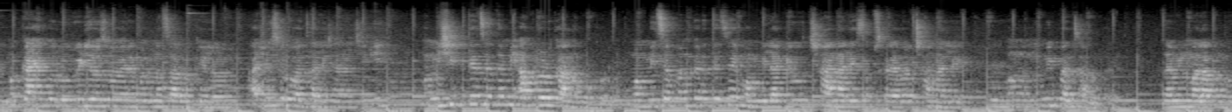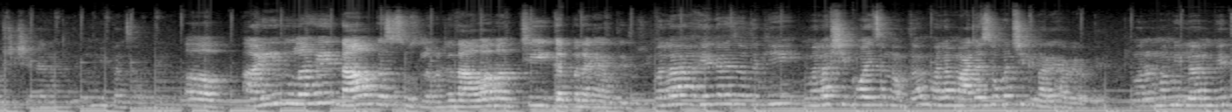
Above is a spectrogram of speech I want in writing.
मग काय करू? व्हिडिओज वगैरे बघणं चालू केलं. अशी सुरुवात झाली चॅनलची की मग मी शिकतेच आहे तर मी अपलोड का नको करू? मम्मीचं पण करतेच आहे. मम्मीला व्ह्यू छान आले सबस्क्रायबर छान आले. मग म्हणलं मी पण चालू करेन. नवीन मला पण गोष्टी शिकायला मिळते मी पण चालू करेन. आणि तुला हे नाव कसं सुचलं? म्हणजे नावामागची कल्पना काय होती तुझी? मला हे करायचं होतं की मला शिकवायचं नव्हतं. मला माझ्यासोबत शिकणारे हवे होते. म्हणून मग मी लर्न विथ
